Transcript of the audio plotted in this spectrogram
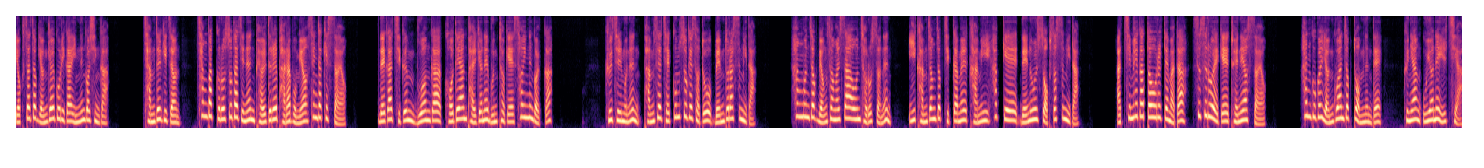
역사적 연결고리가 있는 것인가? 잠들기 전 창밖으로 쏟아지는 별들을 바라보며 생각했어요. 내가 지금 무언가 거대한 발견의 문턱에 서 있는 걸까? 그 질문은 밤새 제 꿈속에서도 맴돌았습니다. 학문적 명성을 쌓아온 저로서는 이 감정적 직감을 감히 학계에 내놓을 수 없었습니다. 아침 해가 떠오를 때마다 스스로에게 되뇌었어요. 한국을 연구한 적도 없는데 그냥 우연의 일치야.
